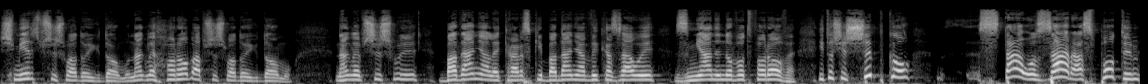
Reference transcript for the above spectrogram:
Śmierć przyszła do ich domu, nagle choroba przyszła do ich domu, nagle przyszły badania lekarskie, badania wykazały zmiany nowotworowe. I to się szybko stało zaraz po tym,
